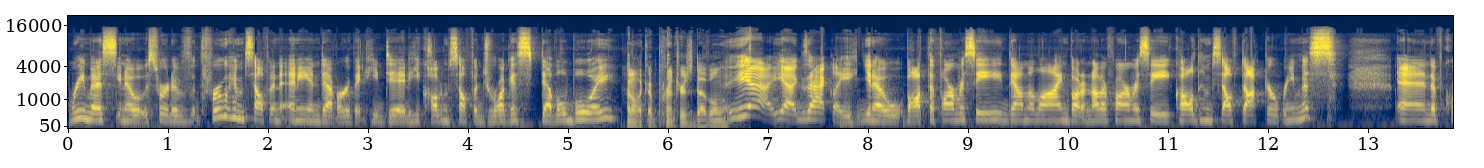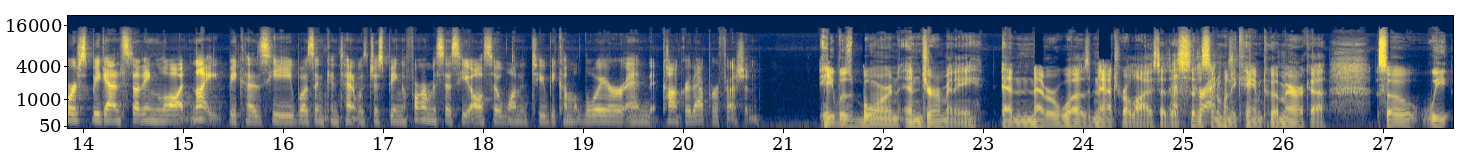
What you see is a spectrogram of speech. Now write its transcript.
Remus, you know, sort of threw himself into any endeavor that he did. He called himself a druggist devil boy, kind of like a printer's devil. Yeah, yeah, exactly. You know, bought the pharmacy down the line, bought another pharmacy, called himself Dr. Remus. And of course, began studying law at night because he wasn't content with just being a pharmacist. He also wanted to become a lawyer and conquer that profession. He was born in Germany and never was naturalized as a citizen correct. when he came to America. So we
